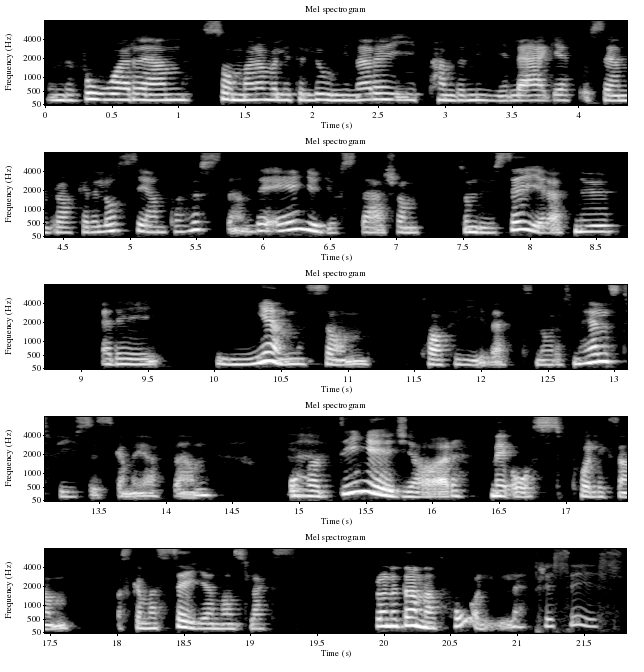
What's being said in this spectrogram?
under våren, sommaren var lite lugnare i pandemiläget och sen brakade det loss igen på hösten. Det är ju just det som, som du säger att nu är det ingen som tar för givet några som helst fysiska möten. Och vad det gör med oss på liksom, vad ska man säga, någon slags, från ett annat håll. Precis.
